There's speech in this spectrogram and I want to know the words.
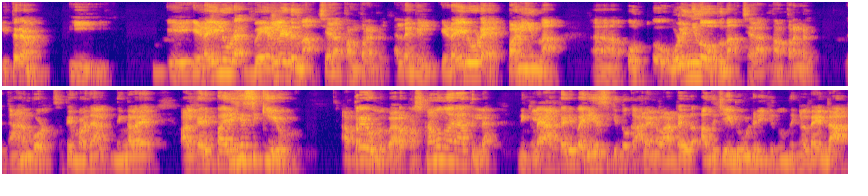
ഇത്തരം ഈ ഇടയിലൂടെ വിരലിടുന്ന ചില തന്ത്രങ്ങൾ അല്ലെങ്കിൽ ഇടയിലൂടെ പണിയുന്ന ഒളിഞ്ഞു നോക്കുന്ന ചില തന്ത്രങ്ങൾ കാണുമ്പോൾ സത്യം പറഞ്ഞാൽ നിങ്ങളെ ആൾക്കാർ പരിഹസിക്കുകയുള്ളൂ അത്രയേ ഉള്ളൂ. വേറെ പ്രശ്നമൊന്നും അതിനകത്തില്ല. നിങ്ങളെ ആൾക്കാർ പരിഹസിക്കുന്നു. കാലങ്ങളായിട്ട് അത് ചെയ്തുകൊണ്ടിരിക്കുന്നു. നിങ്ങളുടെ എല്ലാ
